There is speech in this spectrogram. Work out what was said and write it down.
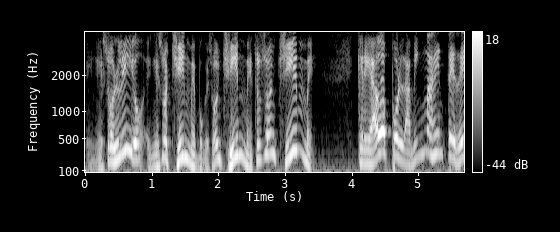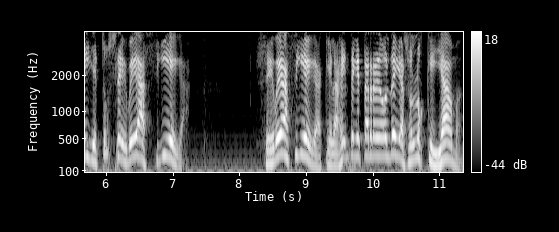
en esos líos, en esos chismes, porque son chismes, estos son chismes creados por la misma gente de ella. Esto se ve a ciega. Se ve a ciega que la gente que está alrededor de ella son los que llaman.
